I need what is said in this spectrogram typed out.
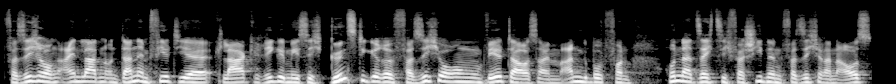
Versicherung einladen und dann empfiehlt dir Clark regelmäßig günstigere Versicherungen, wählt da aus einem Angebot von 160 verschiedenen Versicherern aus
